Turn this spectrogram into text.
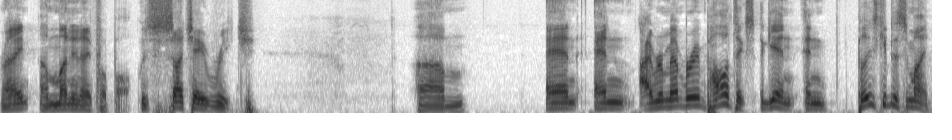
right? On Monday Night Football, it was such a reach. Um, and and I remember in politics again, and please keep this in mind.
